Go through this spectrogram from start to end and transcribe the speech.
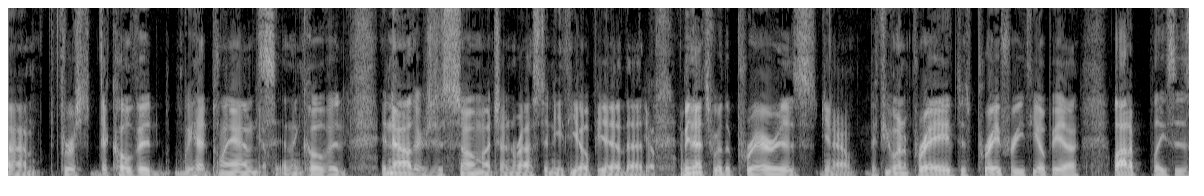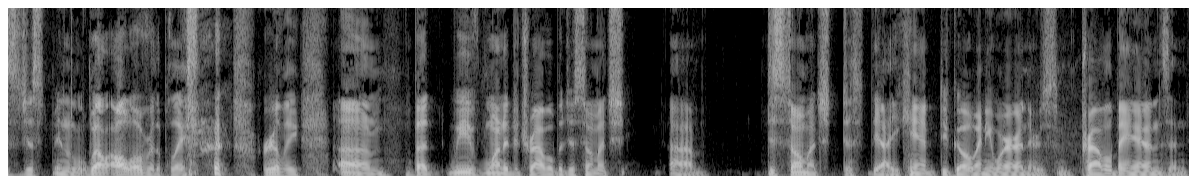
um, first the COVID, we had plans, yep. and then COVID, and now there's just so much unrest in Ethiopia that yep. I mean that's where the prayer is. You know, if you want to pray, just pray for Ethiopia. A lot of places, just in well, all over the place, really. Um, but we've wanted to travel, but just so much. Um, just so much just yeah you can't do, go anywhere and there's some travel bans and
